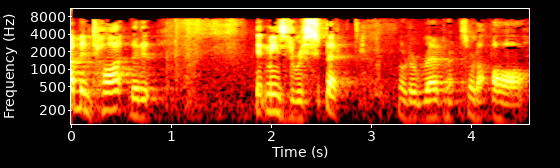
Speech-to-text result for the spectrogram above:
I've been taught that it, it means to respect or to reverence or to awe.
